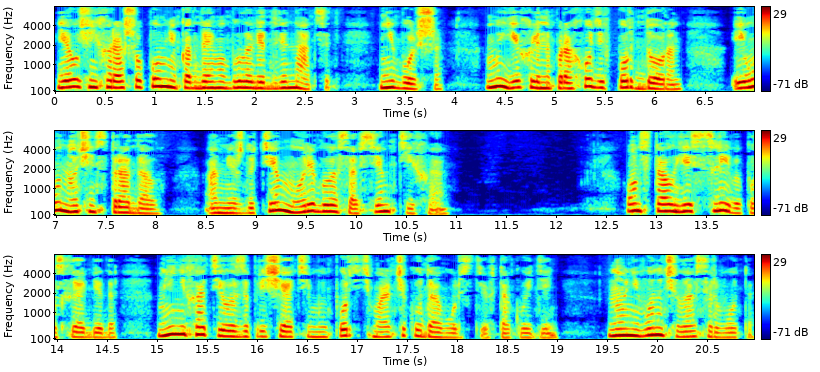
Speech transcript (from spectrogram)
Я очень хорошо помню, когда ему было лет двенадцать, не больше. Мы ехали на пароходе в порт Доран, и он очень страдал а между тем море было совсем тихое. Он стал есть сливы после обеда. Мне не хотелось запрещать ему и портить мальчику удовольствие в такой день, но у него началась рвота.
